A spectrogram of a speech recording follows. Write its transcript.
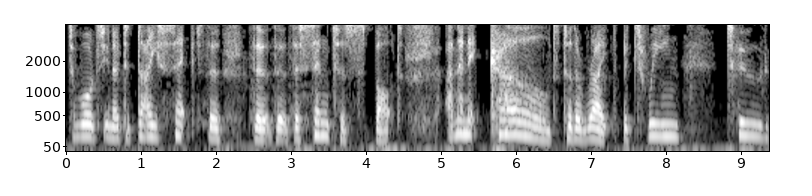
towards, you know, to dissect the, the, the, the centre spot. And then it curled to the right between two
